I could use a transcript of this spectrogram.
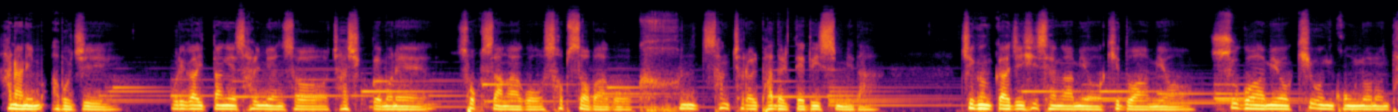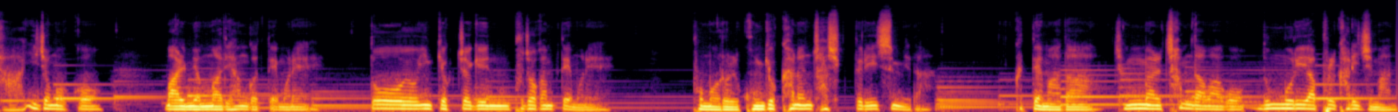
하나님 아버지 우리가 이 땅에 살면서 자식 때문에 속상하고 섭섭하고 큰 상처를 받을 때도 있습니다. 지금까지 희생하며 기도하며 수고하며 키운 공로는 다 잊어먹고 말 몇 마디 한 것 때문에 또 인격적인 부족함 때문에 부모를 공격하는 자식들이 있습니다. 그때마다 정말 참담하고 눈물이 앞을 가리지만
